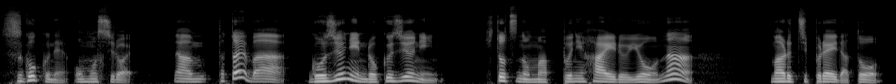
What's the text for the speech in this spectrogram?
すごくね面白い。あ例えば50人60人一つのマップに入るようなマルチプレイだと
